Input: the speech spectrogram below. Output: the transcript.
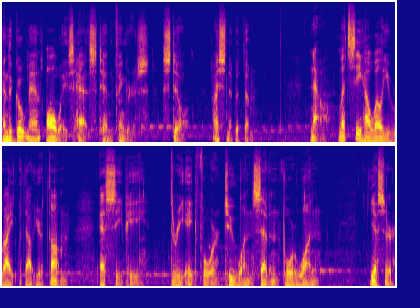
And the goat man always has ten fingers. Still, I snip at them. Now, let's see how well you write without your thumb. SCP 384 Yes, sir.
